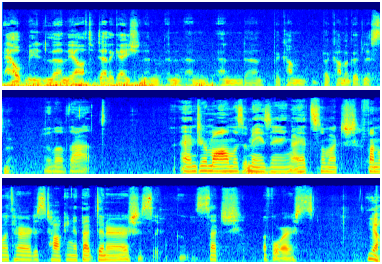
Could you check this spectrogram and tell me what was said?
helped me learn the art of delegation and and and, and uh, become become a good listener. I love that. And your mom was amazing. I had so much fun with her just talking at that dinner. She's like such a force. Yeah,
